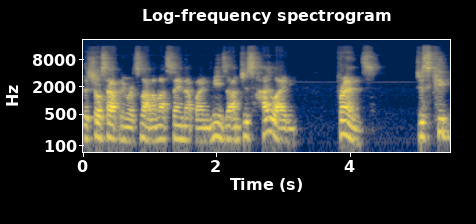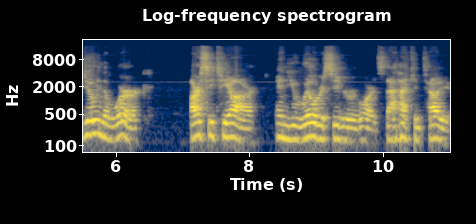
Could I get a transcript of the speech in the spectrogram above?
the show's happening or it's not. I'm not saying that by any means. I'm just highlighting, friends, just keep doing the work, RCTR, and you will receive the rewards. That I can tell you.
